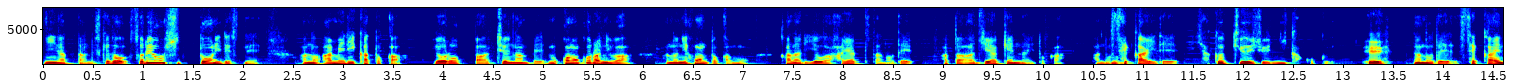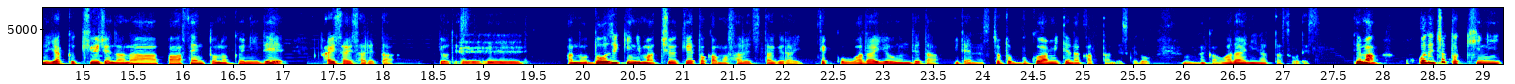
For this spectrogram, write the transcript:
になったんですけど、それを筆頭にですね、あの、アメリカとかヨーロッパ、中南米、もうこの頃には、あの、日本とかもかなりヨガ流行ってたので、あとはアジア圏内とか、あの、世界で192カ国。えなので、世界の約97%の国で開催されたようです。えあの、同時期にまあ中継とかもされてたぐらい、結構話題を生んでたみたいなんです。ちょっと僕は見てなかったんですけど、うんなんか話題になったそうです。で、まあ、ここでちょっと気に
